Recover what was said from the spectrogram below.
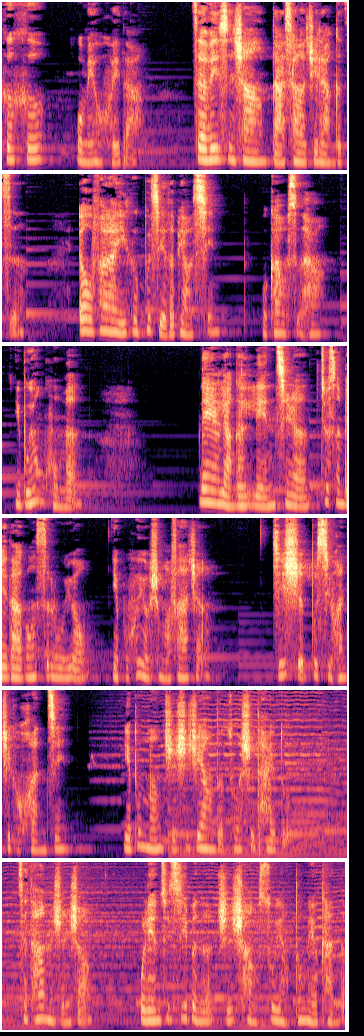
呵呵，我没有回答，在微信上打下了这两个字。L 发来一个不解的表情，我告诉他：“你不用苦闷，那两个年轻人就算被大公司录用，也不会有什么发展。即使不喜欢这个环境，也不能只是这样的做事态度。在他们身上，我连最基本的职场素养都没有看到。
